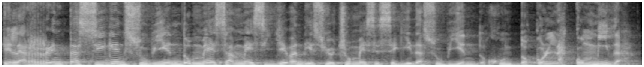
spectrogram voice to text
que las rentas siguen subiendo mes a mes y llevan 18 meses seguidas subiendo, junto con la comida.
